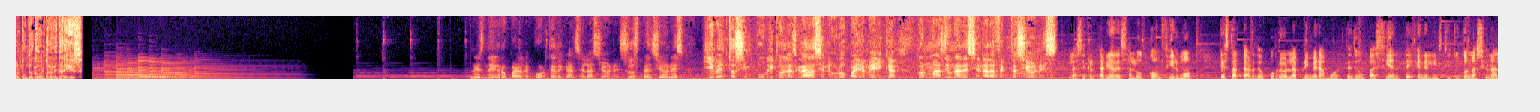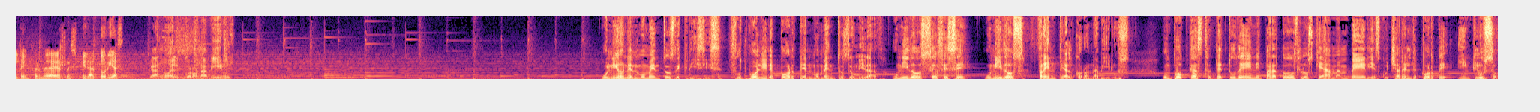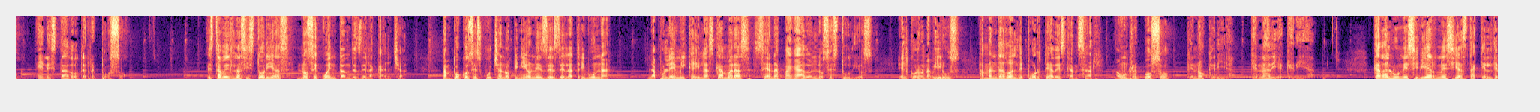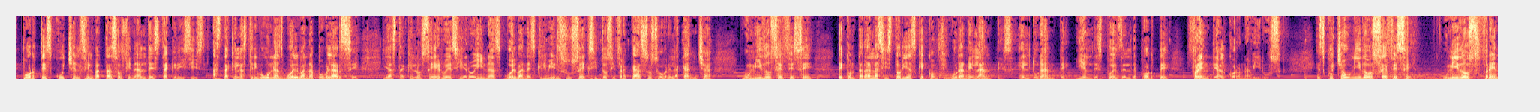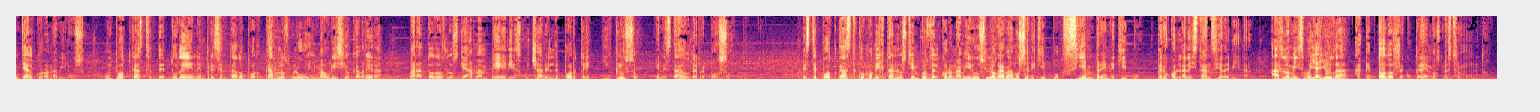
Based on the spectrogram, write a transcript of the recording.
boostmobile.com para detalles. lunes negro para el deporte de cancelaciones, suspensiones y eventos sin público en las gradas en Europa y América, con más de una decena de afectaciones. La Secretaría de Salud confirmó que esta tarde ocurrió la primera muerte de un paciente en el Instituto Nacional de Enfermedades Respiratorias. Ganó el coronavirus. Unión en momentos de crisis, fútbol y deporte en momentos de unidad. Unidos FC, unidos frente al coronavirus. Un podcast de TUDN para todos los que aman ver y escuchar el deporte, incluso en estado de reposo. Esta vez las historias no se cuentan desde la cancha, tampoco se escuchan opiniones desde la tribuna. La polémica y las cámaras se han apagado en los estudios. El coronavirus ha mandado al deporte a descansar, a un reposo que no quería, que nadie quería. Cada lunes y viernes y hasta que el deporte escuche el silbatazo final de esta crisis, hasta que las tribunas vuelvan a poblarse y hasta que los héroes y heroínas vuelvan a escribir sus éxitos y fracasos sobre la cancha, Unidos FC te contará las historias que configuran el antes, el durante y el después del deporte frente al coronavirus. Escucha Unidos FC, Unidos frente al coronavirus, un podcast de TUDN presentado por Carlos Blue y Mauricio Cabrera para todos los que aman ver y escuchar el deporte, incluso en estado de reposo. Este podcast, como dictan los tiempos del coronavirus, lo grabamos en equipo, siempre en equipo, pero con la distancia de vida. Haz lo mismo y ayuda a que todos recuperemos nuestro mundo.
